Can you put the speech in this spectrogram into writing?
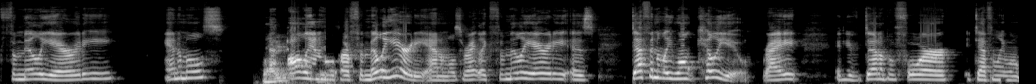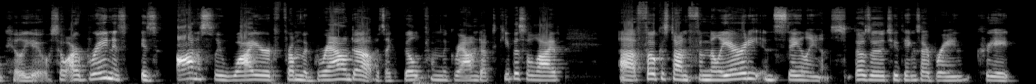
familiarity animals? Right? All animals are familiarity animals, right? Like, familiarity is definitely won't kill you, right? If you've done it before, it definitely won't kill you. So our brain is is honestly wired from the ground up. It's like built from the ground up to keep us alive, uh, focused on familiarity and salience. Those are the two things our brain create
